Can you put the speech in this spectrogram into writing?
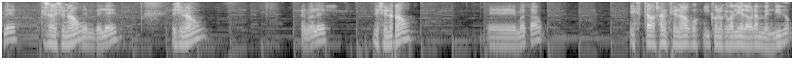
Que se ha lesionado. Dembélé, Lesionado. Canales, Lesionado. eh, Mata, Estaba sancionado y con lo que valía lo habrán vendido.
